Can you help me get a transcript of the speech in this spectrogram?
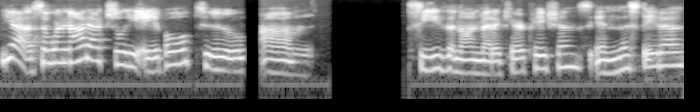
Yeah, so we're not actually able to um, see the non-Medicare patients in this data.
